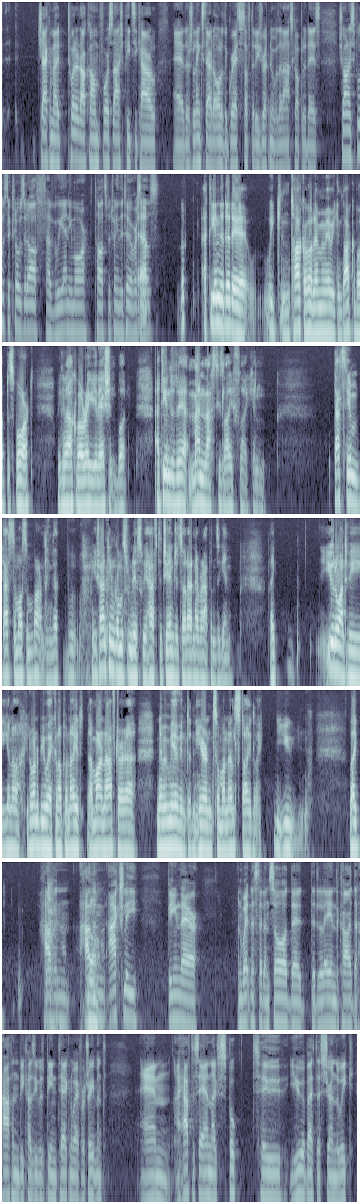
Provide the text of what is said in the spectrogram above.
check him out, twitter.com forward slash Pete Carroll. Uh, there's links there to all of the great stuff that he's written over the last couple of days. Sean, I suppose to close it off, have we any more thoughts between the two of ourselves? Look, at the end of the day, we can talk about MMA, we can talk about the sport, we can talk about regulation, but at the end of the day, a man lost his life, like, and that's the that's the most important thing. That if anything comes from this, we have to change it so that never happens again. Like you don't want to be, you know, you don't want to be waking up at night, a morning after uh, an MMA event and hearing someone else died. Like you, like having having no. actually been there and witnessed it and saw the the delay in the card that happened because he was being taken away for treatment. Um, I have to say, and I've spoke to you about this during the week.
